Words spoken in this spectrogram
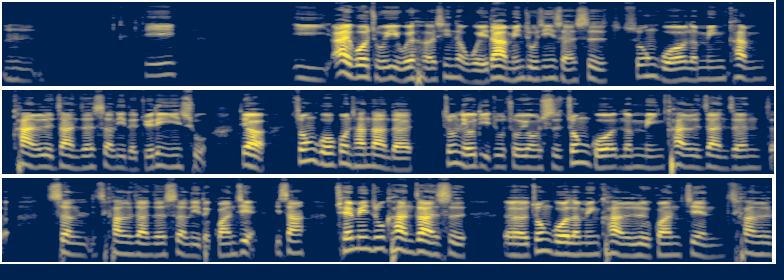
嗯，第一，以爱国主义为核心的伟大民族精神是中国人民抗抗日战争胜利的决定因素。第二，中国共产党的中流砥柱作用是中国人民抗日战争的胜抗日战争胜利的关键。第三，全民族抗战是。呃，中国人民抗日关键抗日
